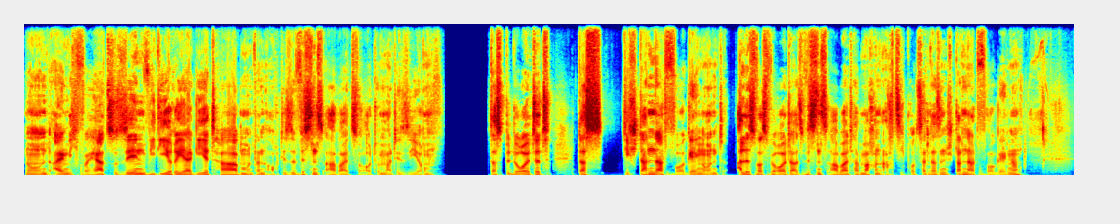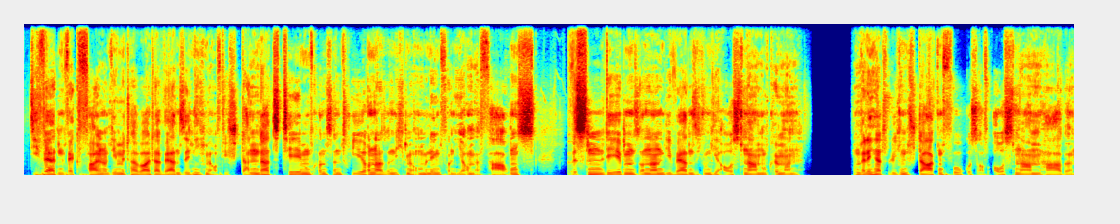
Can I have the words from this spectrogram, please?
ne, und eigentlich vorherzusehen, wie die reagiert haben und dann auch diese Wissensarbeit zu automatisieren. Das bedeutet, dass die Standardvorgänge und alles, was wir heute als Wissensarbeiter machen, 80 Prozent, das sind Standardvorgänge, die werden wegfallen und die Mitarbeiter werden sich nicht mehr auf die Standardthemen konzentrieren, also nicht mehr unbedingt von ihrem Erfahrungswissen leben, sondern die werden sich um die Ausnahmen kümmern. Und wenn ich natürlich einen starken Fokus auf Ausnahmen habe,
